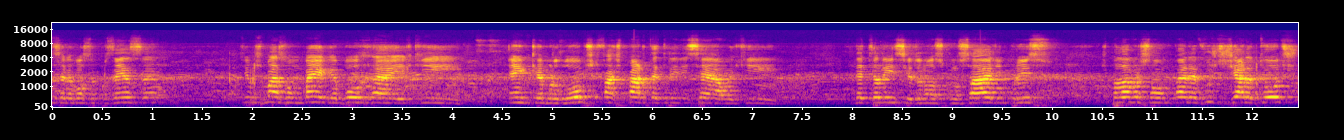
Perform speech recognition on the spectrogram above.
Agradecer a vossa presença. Temos mais um mega bom rei aqui em Câmara de Lobos, que faz parte da tradição aqui natalícia do nosso Conselho e por isso as palavras são para vos desejar a todos,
